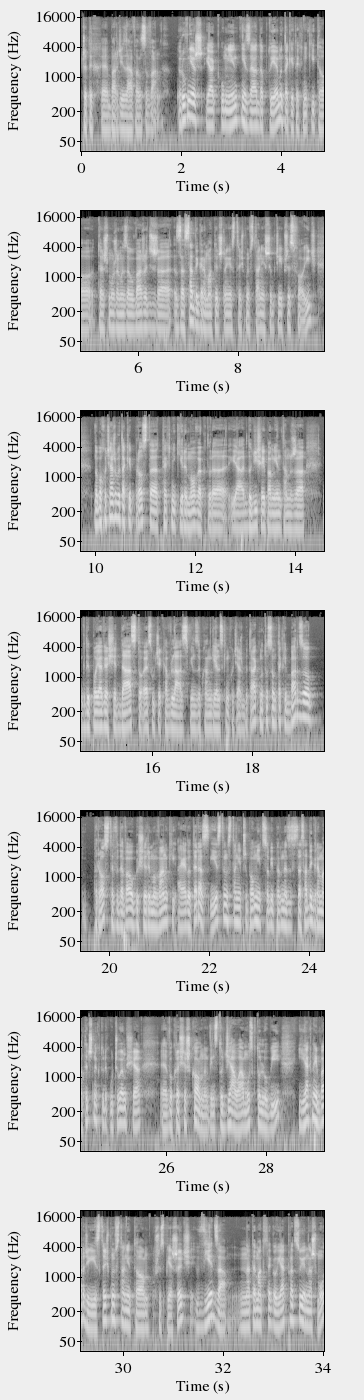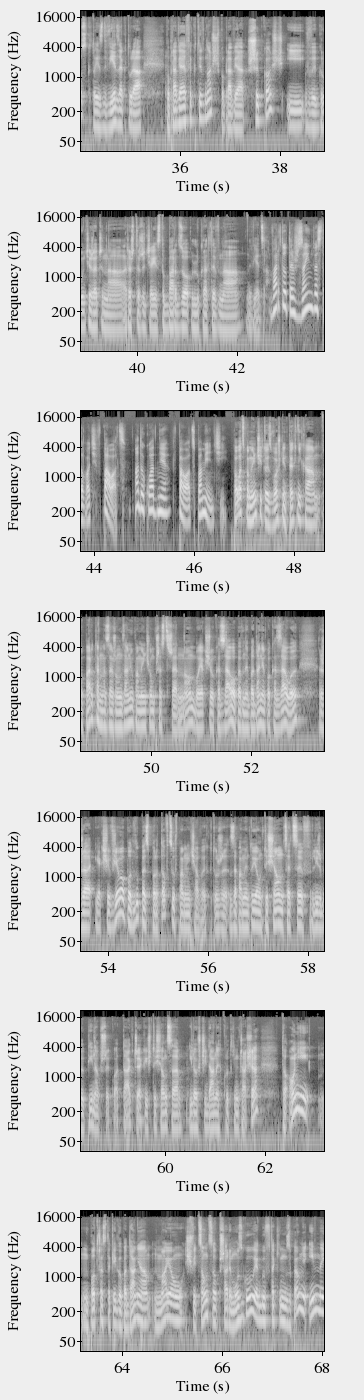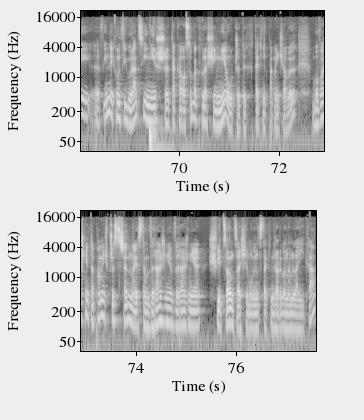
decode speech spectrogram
czy tych bardziej zaawansowanych. Również jak umiejętnie zaadaptujemy takie techniki, to też możemy zauważyć, że zasady gramatyczne jesteśmy w stanie szybciej przyswoić. No bo chociażby takie proste techniki rymowe, które ja do dzisiaj pamiętam, że gdy pojawia się das, to s ucieka w las w języku angielskim chociażby, tak? No to są takie bardzo proste, wydawałoby się rymowanki, a ja do teraz jestem w stanie przypomnieć sobie pewne zasady gramatyczne, których uczyłem się e, w okresie szkolnym, więc to działa, mózg to lubi i jak najbardziej jesteśmy w stanie to przyspieszyć. Wiedza wiedza na temat tego, jak pracuje nasz mózg, to jest wiedza, która poprawia efektywność, poprawia szybkość i w gruncie rzeczy na resztę życia jest to bardzo lukratywna wiedza. Warto też zainwestować w pałac, a dokładnie w pałac pamięci. Pałac pamięci to jest właśnie technika oparta na zarządzaniu pamięcią przestrzenną, bo jak się okazało, pewne badania pokazały, że jak się wzięło pod lupę sportowców pamięciowych, którzy zapamiętują tysiące cyfr, liczby pi na przykład, tak, czy jakieś tysiące ilości danych w krótkim czasie, to oni podczas takiego badania mają świecące obszary mózgu jakby w takim zupełnie innej, w innej konfiguracji niż taka osoba, która się nie uczy tych technik pamięciowych, bo właśnie ta pamięć przestrzenna jest tam wyraźnie, wyraźnie świecąca się, mówiąc takim żargonem laika.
